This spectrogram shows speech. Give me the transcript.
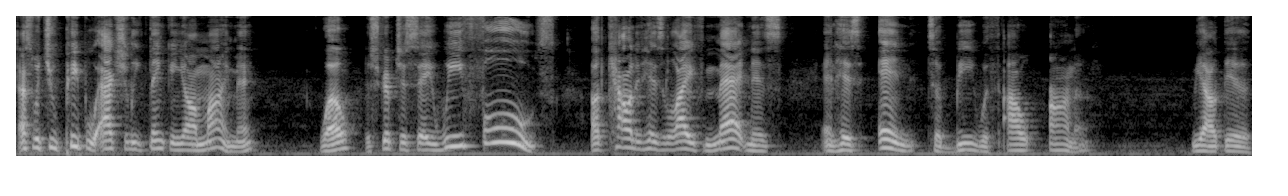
That's what you people actually think in your mind, man. Well, the scriptures say, We fools accounted his life madness and his end to be without honor. We out there,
